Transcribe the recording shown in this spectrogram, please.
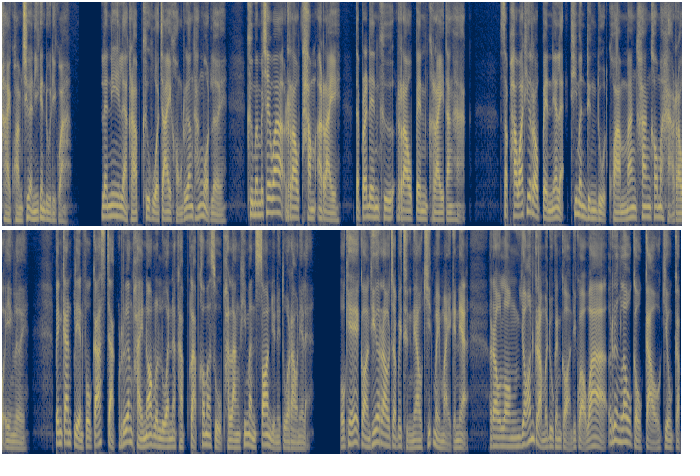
ทายความเชื่อนี้กันดูดีกว่า และนี่แหละครับคือหัวใจของเรื่องทั้งหมดเลย คือมันไม่ใช่ว่าเราทำอะไร แต่ประเด็นคือเราเป็นใครต่างหาก สภาวะที่เราเป็นเนี่ยแหละที่มันดึงดูดความมั่งคั่งเข้ามาหาเราเองเลย เป็นการเปลี่ยนโฟกัสจากเรื่องภายนอกล้วนๆนะครับ กลับเข้ามาสู่พลังที่มันซ่อนอยู่ในตัวเราเนี่ยแหละ โอเค ก่อนที่เราจะไปถึงแนวคิดใหม่ ๆ กันเนี่ย เราลองย้อนกลับมาดูกันก่อนดีกว่าว่า เรื่องเล่าเก่าๆเกี่ยวกับ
